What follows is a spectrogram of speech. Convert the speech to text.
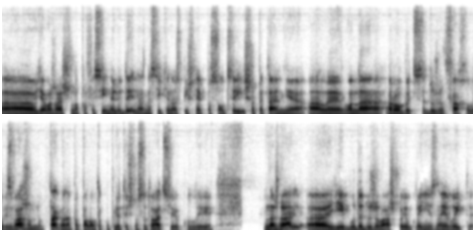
е, я вважаю, що вона професійна людина, настільки не успішна, як посол, це інше питання, але вона робить це дуже фахово і зважено. Так, вона попала в таку політичну ситуацію, коли, на жаль, е, їй буде дуже важко і Україні з неї вийти.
